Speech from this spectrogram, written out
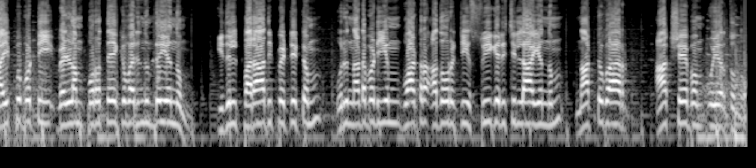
പൈപ്പ് പൊട്ടി വെള്ളം പുറത്തേക്ക് വരുന്നുണ്ട് എന്നും ഇതിൽ പരാതിപ്പെട്ടിട്ടും ഒരു നടപടിയും വാട്ടർ അതോറിറ്റി സ്വീകരിച്ചില്ല എന്നും നാട്ടുകാർ ആക്ഷേപം ഉയർത്തുന്നു.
